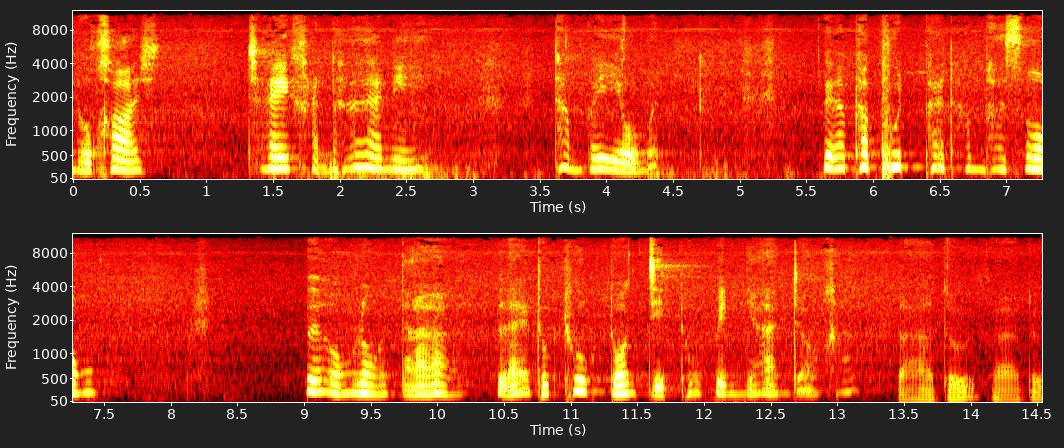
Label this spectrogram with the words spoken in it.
หนูขอใช้ขันห้านี้ทำประโยชน์เพื่อพระพุทธพระธรรมพระสงฆ์เพื่อองค์หลวงตา และทุกๆดวงจิตทุกวิญญาณเจ้าค่ะ สาธุ สาธุ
